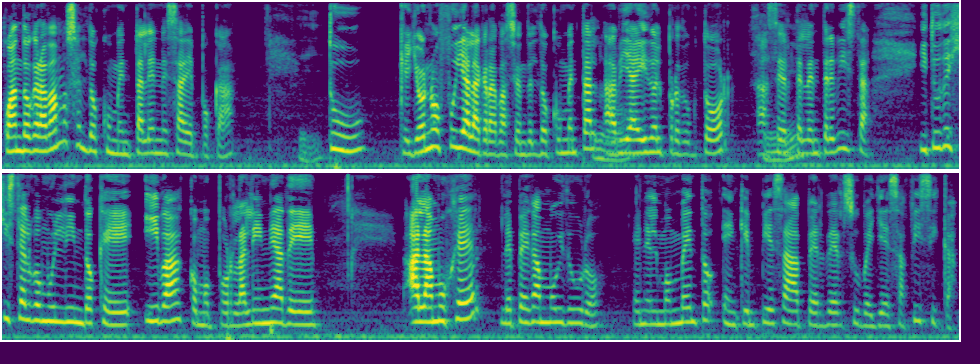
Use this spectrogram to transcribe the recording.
Cuando grabamos el documental en esa época, Sí. tú, que yo no fui a la grabación del documental, No. había ido el productor a hacerte la entrevista. Y tú dijiste algo muy lindo que iba como por la línea de a la mujer le pega muy duro en el momento en que empieza a perder su belleza física.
